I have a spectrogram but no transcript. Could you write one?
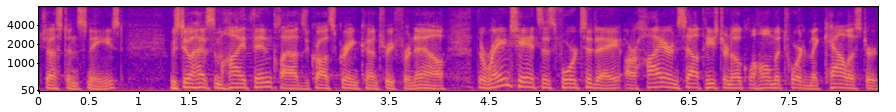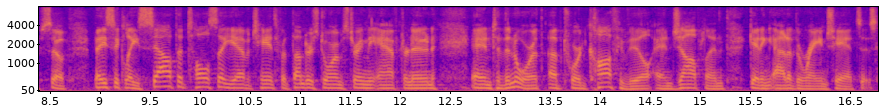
Justin sneezed. We still have some high thin clouds across green country for now. The rain chances for today are higher in southeastern Oklahoma toward McAlester. So basically south of Tulsa, you have a chance for thunderstorms during the afternoon and to the north up toward Coffeyville and Joplin getting out of the rain chances.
